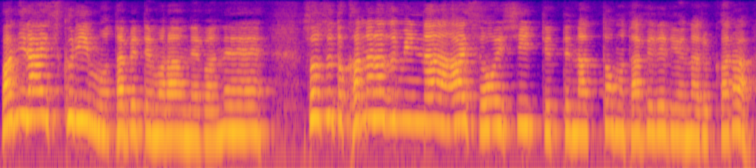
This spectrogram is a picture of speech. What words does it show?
バニラアイスクリームを食べてもらうねばねそうすると必ずみんなアイス美味しいって言って納豆も食べれるようになるから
